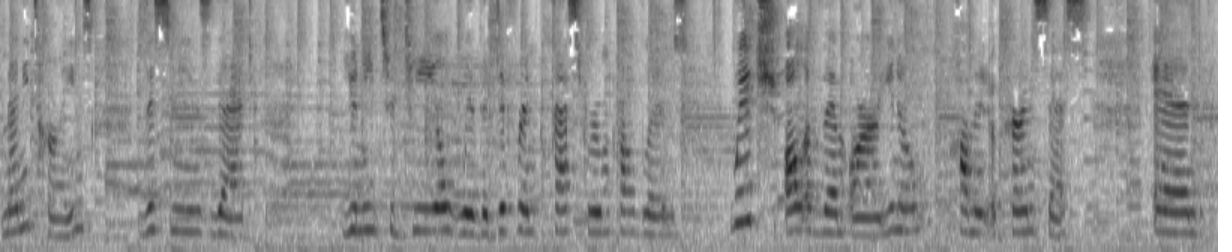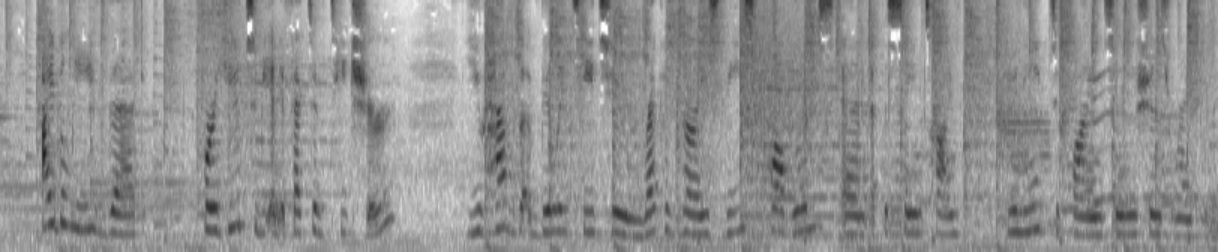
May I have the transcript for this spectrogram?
many times, this means that you need to deal with the different classroom problems, which all of them are, you know, common occurrences. And I believe that for you to be an effective teacher, you have the ability to recognize these problems and at the same time, you need to find solutions right away.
